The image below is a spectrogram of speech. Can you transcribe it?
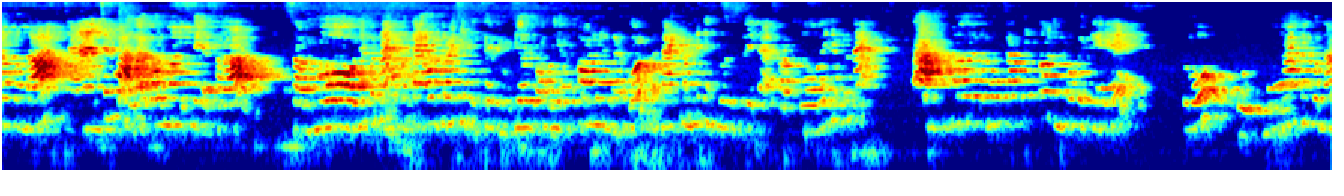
ណាគាត់ណាចាអញ្ចឹងមកឥឡូវអូនមកសរសេរអក្សរសំងោណាគាត់ណាប៉ុន្តែអូនត្រូវចេះសរសេរវិជើងរបស់វាផងណាគាត់ប៉ុន្តែក្នុងនេះអ្នកគ្រូសរសេរដាក់សំងោឯណាគាត់ណាតាមមើលក្នុងកម្មវិធីគាត់រូបគេរូបរូបមាន់ណាគាត់ណា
